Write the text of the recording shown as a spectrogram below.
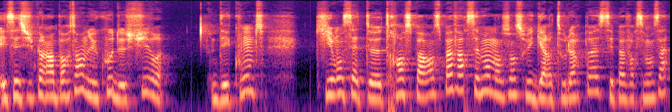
Et c'est super important, du coup, de suivre des comptes qui ont cette euh, transparence, pas forcément dans le sens où ils gardent tous leurs posts, c'est pas forcément ça.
